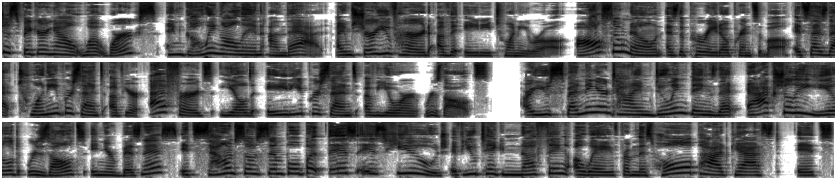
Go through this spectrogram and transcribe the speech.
just figuring out what works and going all in on that. I'm sure you've heard of the 80-20 rule, also known as the Pareto principle. It says that 20% of your efforts yield 80% of your results. Are you spending your time doing things that actually yield results in your business? It sounds so simple, but this is huge. If you take nothing away from this whole podcast, it's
